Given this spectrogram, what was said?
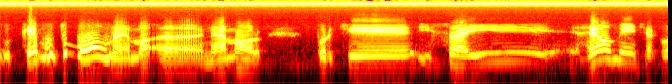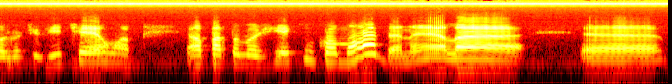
o que é muito bom, né, uh, né, Mauro? Porque isso aí, realmente, a conjuntivite é uma, é uma patologia que incomoda, né? Ela uh,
